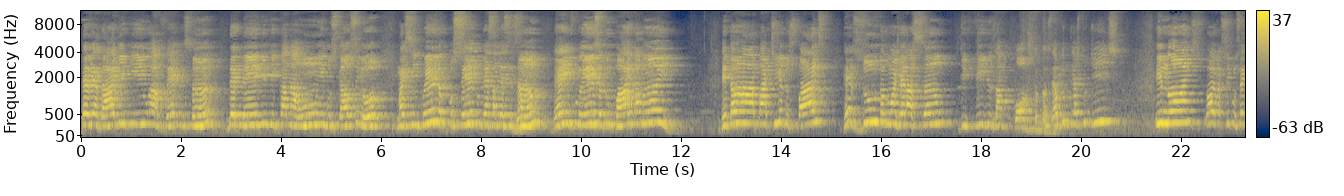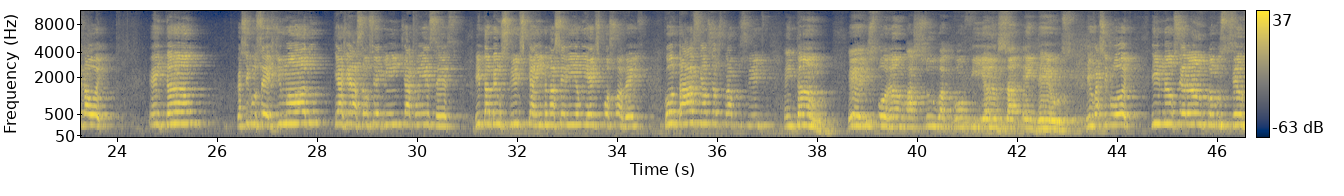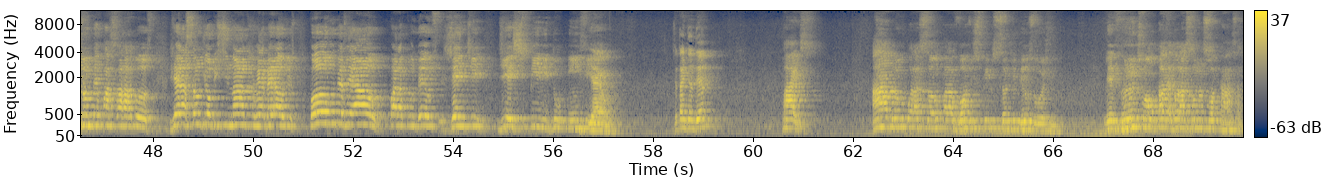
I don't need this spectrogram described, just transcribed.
É verdade que a fé cristã depende de cada um em buscar o Senhor, mas 50% dessa decisão é influência do pai e da mãe. Então a apatia dos pais resulta numa geração de filhos apóstatas, é o que o texto diz. E nós, olha o versículo 6 a 8. Então, versículo 6: De modo que a geração seguinte a conhecesse, e também os filhos que ainda nasceriam, e eles, por sua vez, contassem aos seus próprios filhos, então eles porão a sua confiança em Deus. E o versículo 8: e não serão como seus antepassados, geração de obstinados e rebeldes, povo desleal para com Deus, gente de espírito infiel. Você está entendendo? Pais, abram o coração para a voz do Espírito Santo de Deus hoje. Levante um altar de adoração na sua casa.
